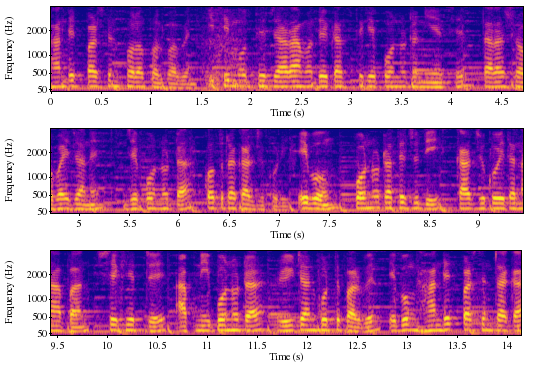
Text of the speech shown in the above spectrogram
হান্ড্রেড পার্সেন্ট ফলাফল পাবেন। ইতিমধ্যে যারা আমাদের কাছ থেকে পণ্যটা নিয়েছে তারা সবাই জানেন যে পণ্যটা কতটা কার্যকরী এবং পণ্যটাতে যদি কার্যকারিতা না পান, সেক্ষেত্রে আপনি পণ্যটা রিটার্ন করতে পারবেন এবং হান্ড্রেড পার্সেন্ট টাকা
